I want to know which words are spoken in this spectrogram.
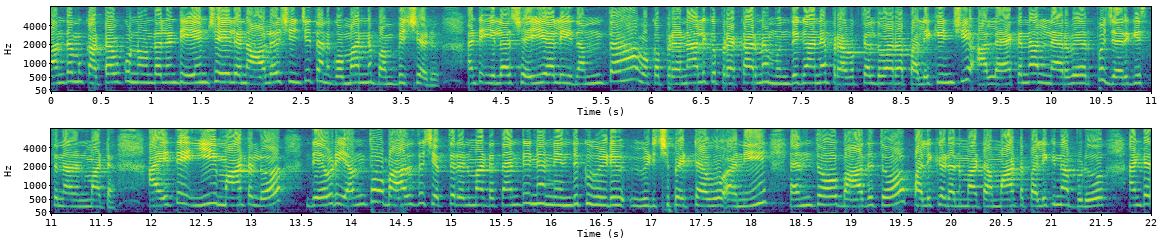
బంధం కట్ అవ్వకుండా ఉండాలంటే ఏం చేయాలని ఆలోచించి తన కుమారుని పంపించాడు. అంటే ఇలా చేయాలి. ఇదంతా ఒక ప్రణాళిక ప్రకారమే ముందుగానే ప్రవక్తల ద్వారా పలికించి ఆ లేఖనాల నెరవేర్పు జరిగిస్తున్నాడు అనమాట అయితే ఈ మాటలో దేవుడు ఎంతో బాధతో చెప్తాడనమాట తండ్రి నన్ను ఎందుకు విడి విడిచిపెట్టావు? అని ఎంతో బాధతో పలికాడనమాట ఆ మాట పలికినప్పుడు అంటే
